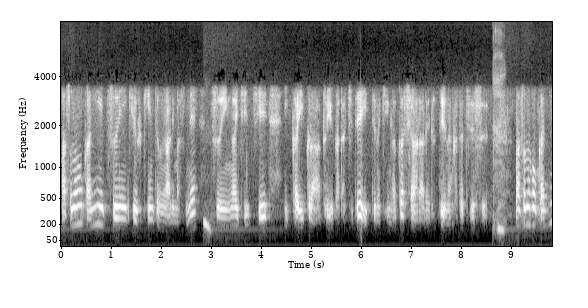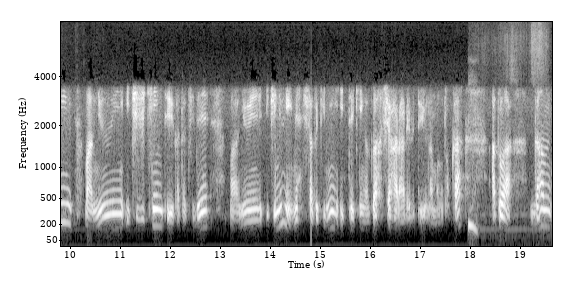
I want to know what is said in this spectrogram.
まあ、その他に通院給付金というのがありますね、うん、通院が1日1回いくらという形で一定の金額が支払われるというような形です。はい、まあ、その他に、まあ、入院一時金という形で、まあ、入院1入院、ね、した時に一定金額が支払われるというようなものとか、うん、あとはがん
